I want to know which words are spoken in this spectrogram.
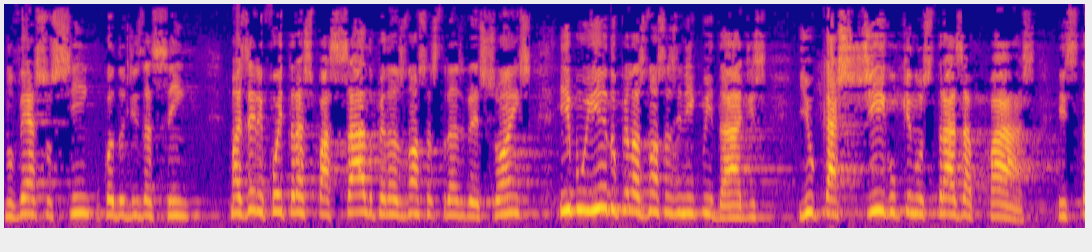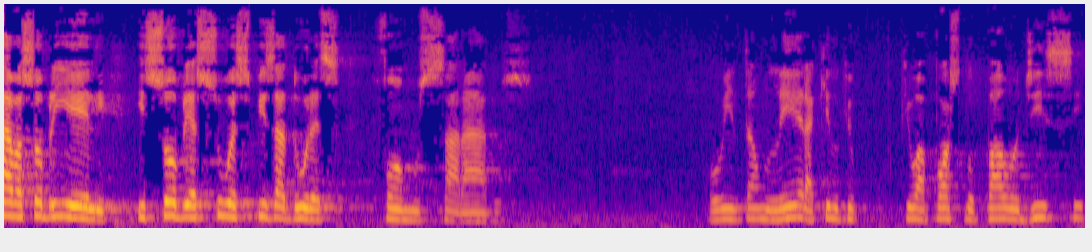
no verso 5, quando diz assim: Mas ele foi traspassado pelas nossas transgressões e moído pelas nossas iniquidades, e o castigo que nos traz a paz estava sobre ele, e sobre as suas pisaduras fomos sarados. Ou então ler aquilo que o, que o apóstolo Paulo disse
